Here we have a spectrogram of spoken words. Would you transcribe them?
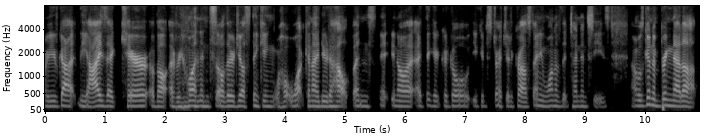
or you've got the I's that care about everyone, and so they're just thinking, well, what can I do to help? And eh, you know, I think it could go. You could stretch it across any one of the tendencies. I was going to bring that up.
